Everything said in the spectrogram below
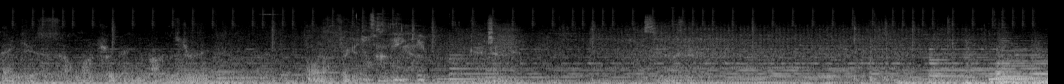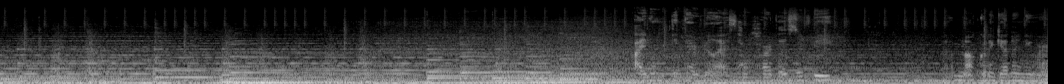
Thank you so much for being a part of this journey. I will not forget. Thank you. I'm not gonna get anywhere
